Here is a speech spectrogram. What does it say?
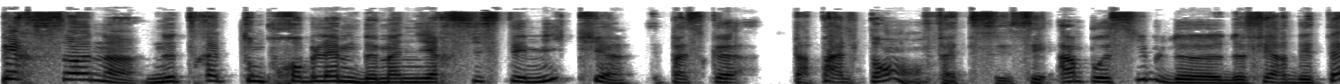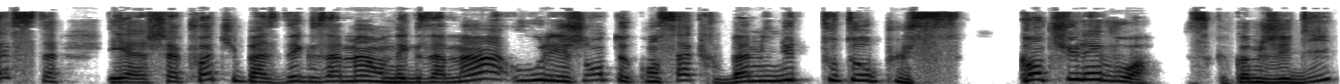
Personne ne traite ton problème de manière systémique parce que t'as pas le temps en fait. C'est impossible de, de, faire des tests et à chaque fois tu passes d'examen en examen où les gens te consacrent 20 minutes tout au plus quand tu les vois. Parce que comme j'ai dit,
